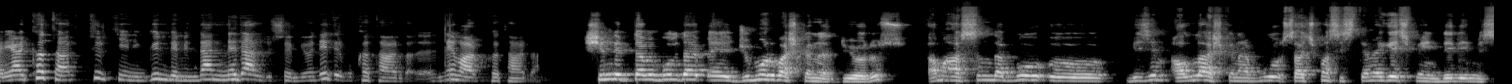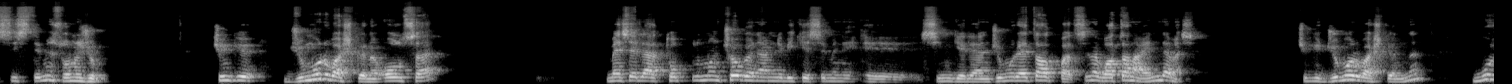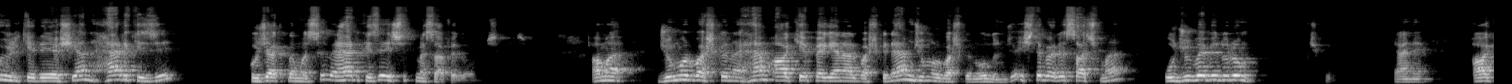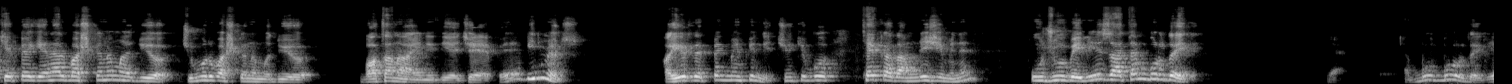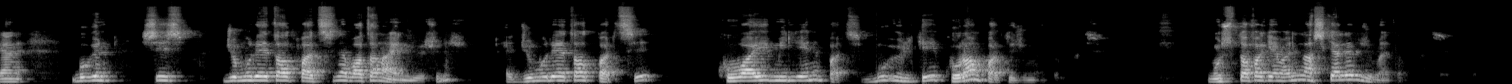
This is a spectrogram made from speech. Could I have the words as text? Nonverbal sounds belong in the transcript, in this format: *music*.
Yani Katar Türkiye'nin gündeminden neden düşemiyor? Nedir bu Katar'da? Ne var bu Katar'da? Şimdi tabii burada e, Cumhurbaşkanı diyoruz ama aslında bu e, bizim Allah aşkına bu saçma sisteme geçmeyin dediğimiz sistemin sonucu. Çünkü Cumhurbaşkanı olsa mesela toplumun çok önemli bir kesimini e, simgeleyen Cumhuriyet Halk Partisi'ne vatan haini demez. Çünkü Cumhurbaşkanı'nın bu ülkede yaşayan herkesi kucaklaması ve herkese eşit mesafede olması. Ama Cumhurbaşkanı hem AKP Genel Başkanı hem Cumhurbaşkanı olunca işte böyle saçma, ucube bir durum çıkıyor. Yani AKP Genel Başkanı mı diyor, Cumhurbaşkanı mı diyor vatan haini diye CHP bilmiyoruz. Ayırt etmek mümkün değil. Çünkü bu tek adam rejiminin ucubeliği zaten buradaydı. Bu buradaydı. Yani bugün siz Cumhuriyet Halk Partisi'ne vatan haini diyorsunuz. E, Cumhuriyet Halk Partisi Kuvayi Milliye'nin partisi. Bu ülkeyi kuran parti Cumhuriyet Halk Partisi. Mustafa Kemal'in askerleri Cumhuriyet Halk Partisi.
